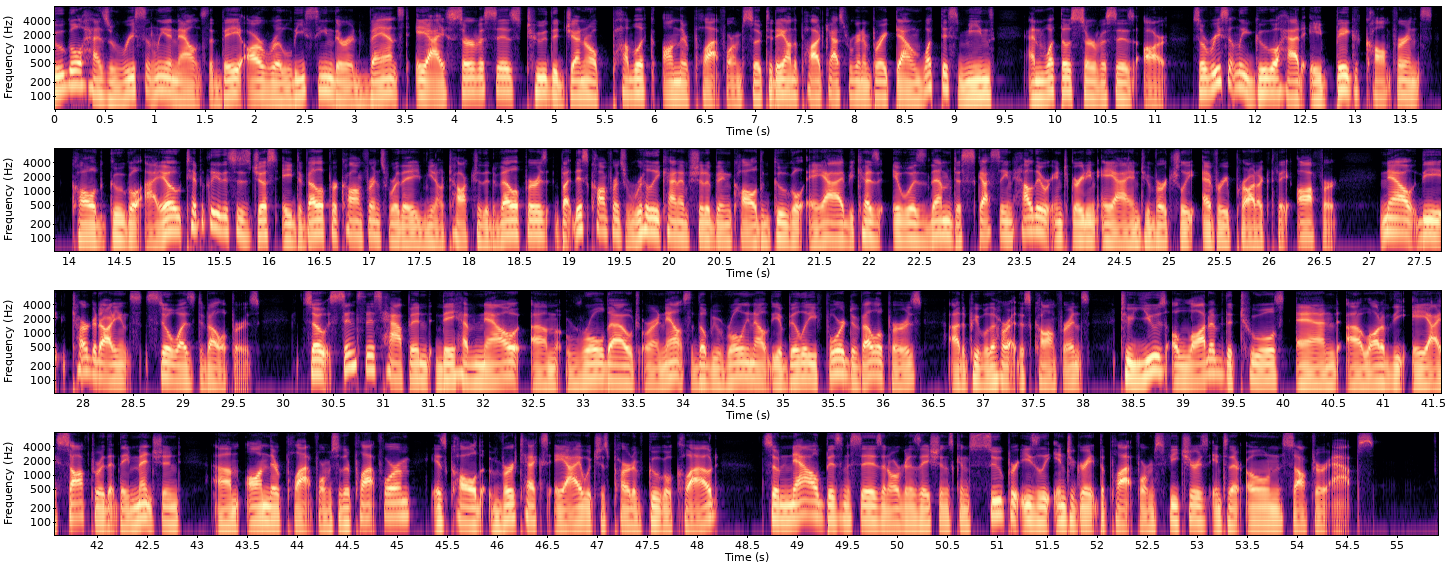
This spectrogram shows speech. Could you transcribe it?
Google has recently announced that they are releasing their advanced AI services to the general public on their platform. So, today on the podcast, we're going to break down what this means and what those services are. So, recently, Google had a big conference called Google I/O. Typically, this is just a developer conference where they, you know, talk to the developers, but this conference really kind of should have been called Google AI because it was them discussing how they were integrating AI into virtually every product they offer. Now, the target audience still was developers. So, since this happened, they have now um, rolled out or announced that they'll be rolling out the ability for developers, uh, the people that are at this conference, to use a lot of the tools and a lot of the AI software that they mentioned um, on their platform. So, their platform is called Vertex AI, which is part of Google Cloud. So now businesses and organizations can super easily integrate the platform's features into their own software apps.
